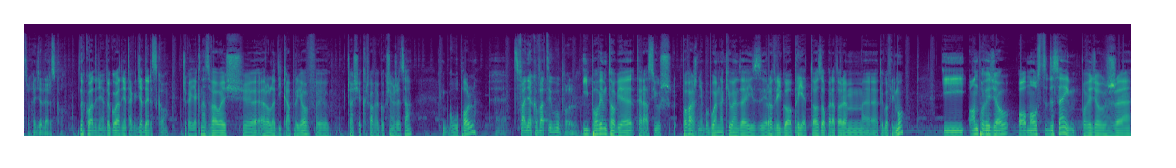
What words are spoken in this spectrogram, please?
trochę dziadersko. Dokładnie, dokładnie tak, dziadersko. Czekaj, jak nazwałeś e, rolę DiCaprio w e, czasie Krwawego Księżyca? Głupol? Cwaniakowaty głupol. I powiem tobie teraz już poważnie, bo byłem na Q&A z Rodrigo Prieto, z operatorem e, tego filmu i on powiedział almost the same. Powiedział, że,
